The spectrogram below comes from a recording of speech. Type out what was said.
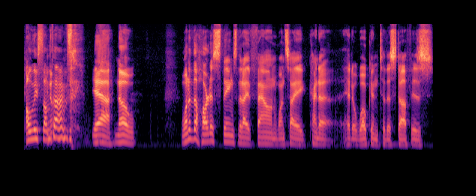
only sometimes. You know, yeah, no. One of the hardest things that I've found once I kind of had awoken to this stuff is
